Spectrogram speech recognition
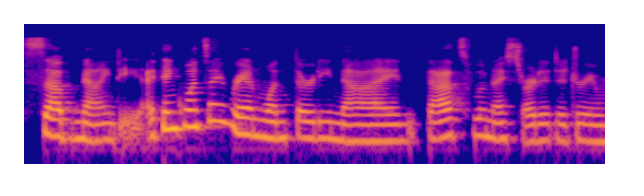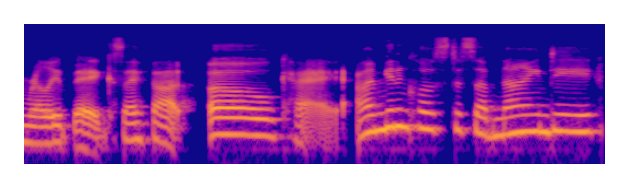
sub 90. I think once I ran 139, that's when I started to dream really big because I thought, okay, I'm getting close to sub 90.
